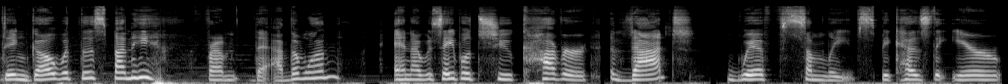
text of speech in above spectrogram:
didn't go with this bunny from the other one and I was able to cover that with some leaves because the ear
